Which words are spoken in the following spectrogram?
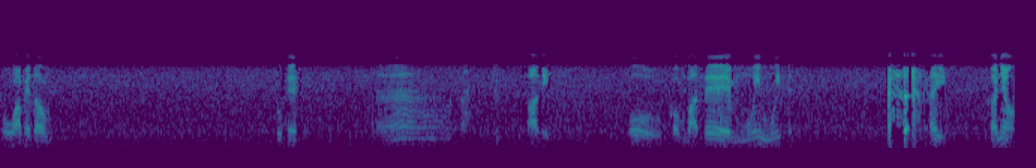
guapetón. ¿Tú qué? Ah, ti. Oh, combate muy, muy... Ahí. Coño.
